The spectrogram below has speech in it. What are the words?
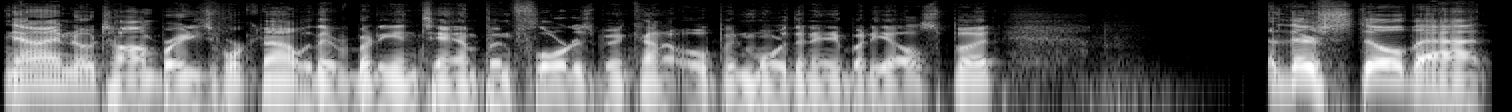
now I know Tom Brady's working out with everybody in Tampa, and Florida's been kind of open more than anybody else, but there's still that.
